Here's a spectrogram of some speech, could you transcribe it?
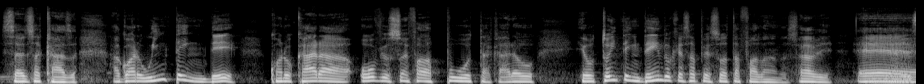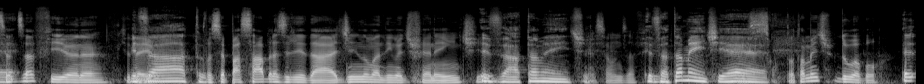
Saiu dessa casa. Agora o entender, quando o cara ouve o som e fala, puta, cara, eu eu tô entendendo o que essa pessoa tá falando, sabe? É, É, esse é o desafio, né? Que exato. Você passar a brasilidade numa língua diferente. Exatamente. Esse é um desafio. Exatamente, é. Mas Totalmente doable. É,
